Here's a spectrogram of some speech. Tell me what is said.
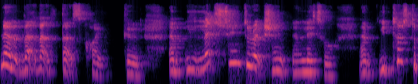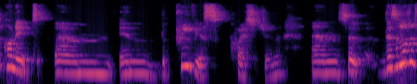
no, that, that that's quite good. Um, let's change direction a little. Um, you touched upon it um, in the previous question, and so there's a lot of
